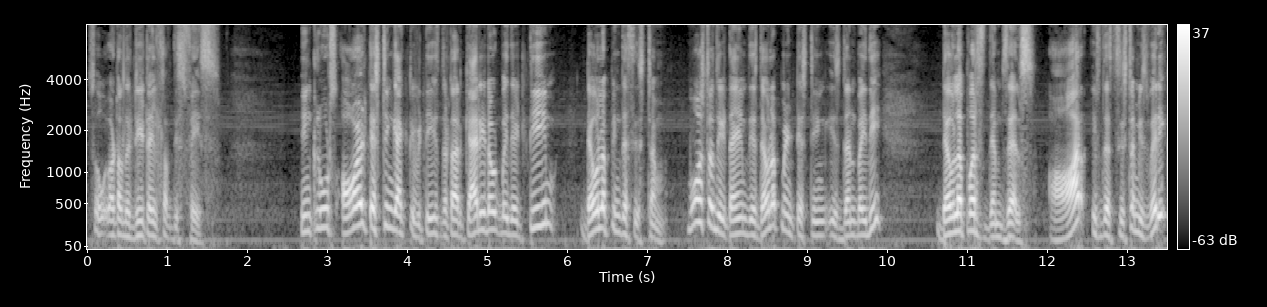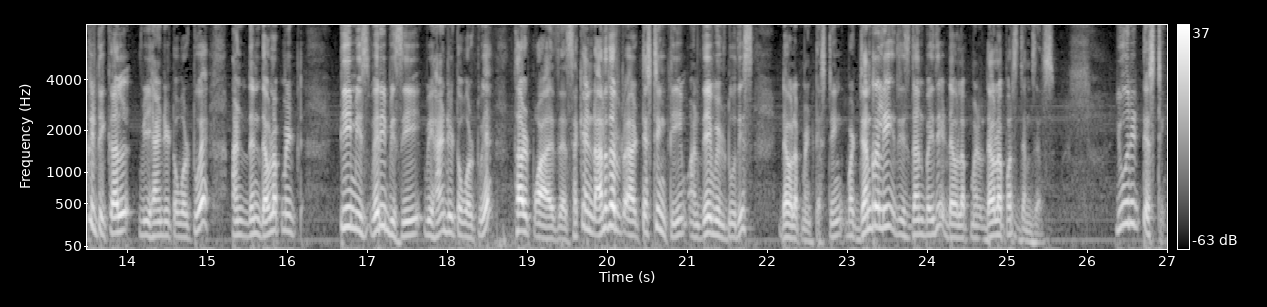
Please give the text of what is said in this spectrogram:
So, what are the details of this phase? Includes all testing activities that are carried out by the team developing the system. Most of the time, this development testing is done by the developers themselves. Or if the system is very critical we hand it over to a and then development team is very busy we hand it over to a third uh, the second another uh, testing team and they will do this development testing. But generally it is done by the development developers themselves. Unit testing.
